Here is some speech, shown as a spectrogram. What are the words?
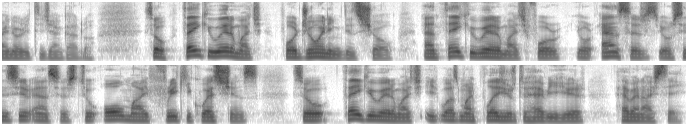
minority, Giancarlo. So thank you very much for joining this show. And thank you very much for your answers, your sincere answers to all my freaky questions. So thank you very much. It was my pleasure to have you here. Have a nice day.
